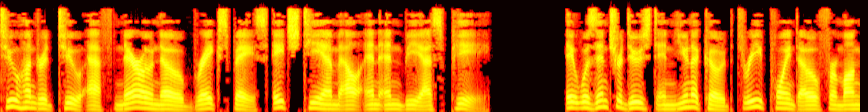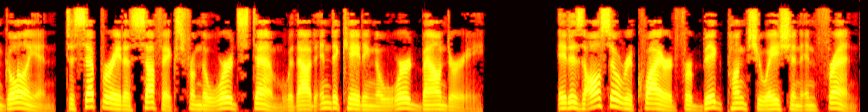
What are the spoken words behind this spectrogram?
202F narrow no break space HTML NNBSP it was introduced in Unicode 3.0 for Mongolian, to separate a suffix from the word stem without indicating a word boundary. It is also required for big punctuation in French,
